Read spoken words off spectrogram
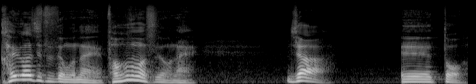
会話術でもない。パフォーマンスでもない。じゃあえっ、と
